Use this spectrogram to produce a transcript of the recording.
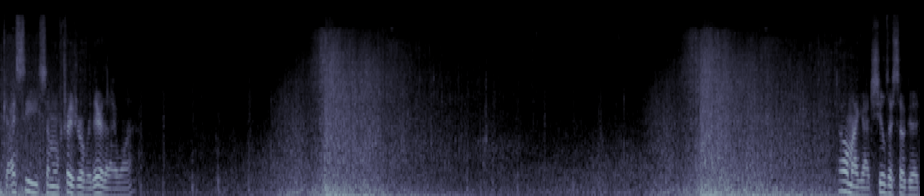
Okay, I see some treasure over there that I want. Oh my god, shields are so good.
